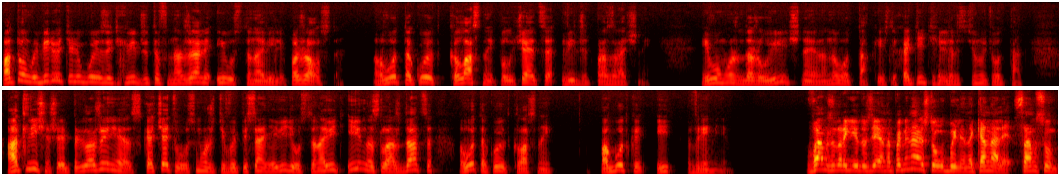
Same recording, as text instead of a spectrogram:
Потом вы берете любой из этих виджетов, нажали и установили. Пожалуйста. Вот такой вот классный получается виджет прозрачный. Его можно даже увеличить, наверное, ну вот так, если хотите, или растянуть вот так. Отличнейшее приложение, скачать вы сможете в описании видео, установить и наслаждаться вот такой вот классной погодкой и временем. Вам же, дорогие друзья, я напоминаю, что вы были на канале Samsung.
